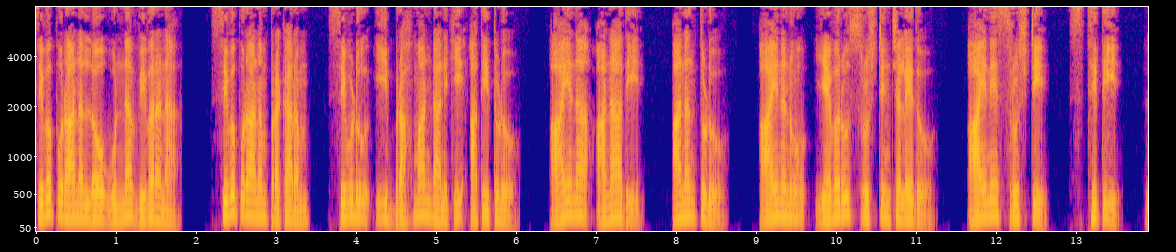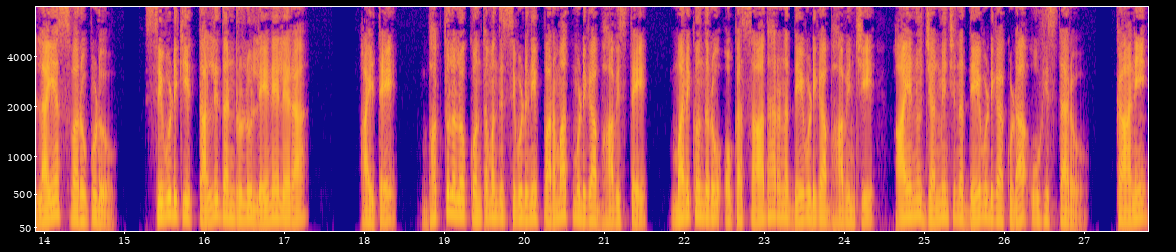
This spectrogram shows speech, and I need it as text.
శివపురాణంలో ఉన్న వివరణ. శివపురాణం ప్రకారం శివుడు ఈ బ్రహ్మాండానికి అతీతుడు. ఆయన అనాది అనంతుడు. ఆయనను ఎవరూ సృష్టించలేదు. ఆయనే సృష్టి స్థితి లయ స్వరూపుడు శివుడికి తల్లిదండ్రులు లేనేలేరా అయితే భక్తులలో కొంతమంది శివుడిని పరమాత్ముడిగా భావిస్తే మరికొందరు ఒక సాధారణ దేవుడిగా భావించి ఆయన్ను జన్మించిన దేవుడిగా కూడా ఊహిస్తారు. కాని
